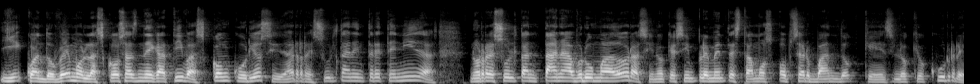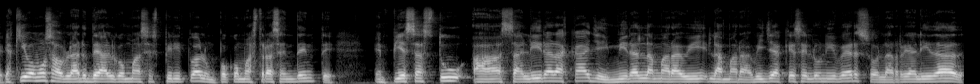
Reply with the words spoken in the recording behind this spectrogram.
y cuando vemos las cosas negativas con curiosidad, resultan entretenidas, no resultan tan abrumadoras, sino que simplemente estamos observando qué es lo que ocurre. Y aquí vamos a hablar de algo más espiritual, un poco más trascendente. Empiezas tú a salir a la calle y miras la, la maravilla que es el universo, la realidad,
